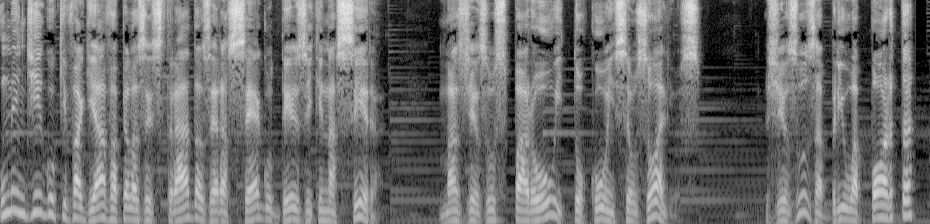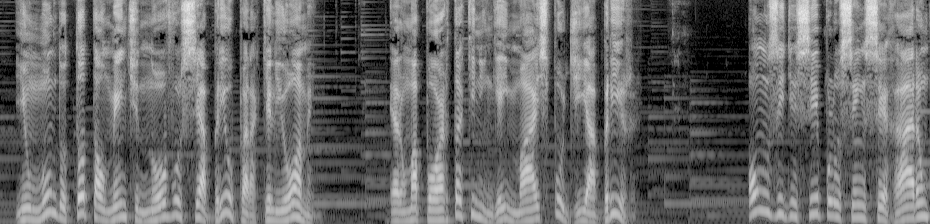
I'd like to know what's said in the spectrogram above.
O mendigo que vagueava pelas estradas era cego desde que nascera, mas Jesus parou e tocou em seus olhos. Jesus abriu a porta e um mundo totalmente novo se abriu para aquele homem. Era uma porta que ninguém mais podia abrir. Onze discípulos se encerraram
